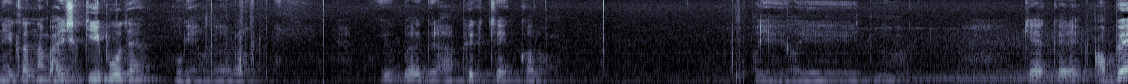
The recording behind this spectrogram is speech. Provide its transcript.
नहीं करना भाई स्कीप हो। जाए हो गया हो गया हो गया। एक बार ग्राफिक चेक करो। ओए ओए इतना। क्या करे? अबे!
